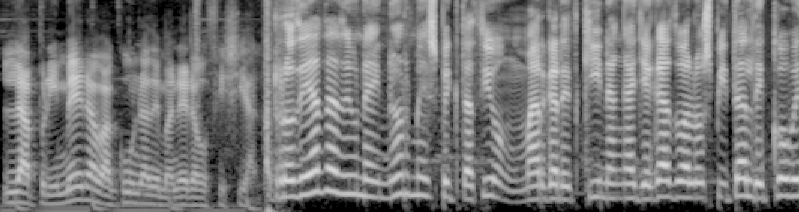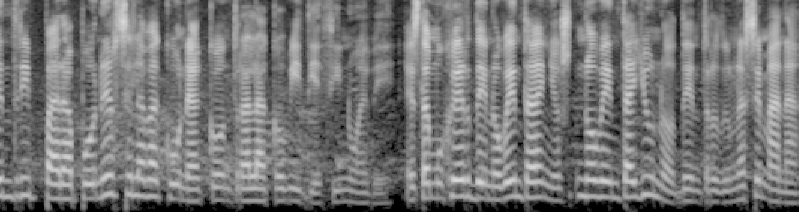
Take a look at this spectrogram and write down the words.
la primera vacuna de manera oficial. Rodeada de una enorme expectación, Margaret Keenan ha llegado al hospital de Coventry para ponerse la vacuna contra la COVID-19. Esta mujer de 90 años, 91 dentro de una semana,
